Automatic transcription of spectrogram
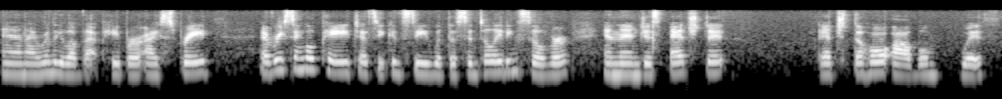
and I really love that paper. I sprayed every single page as you can see with the scintillating silver and then just etched it etched the whole album with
